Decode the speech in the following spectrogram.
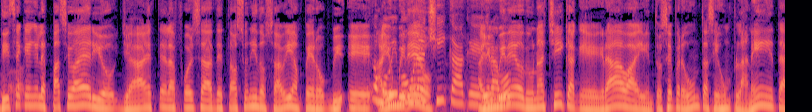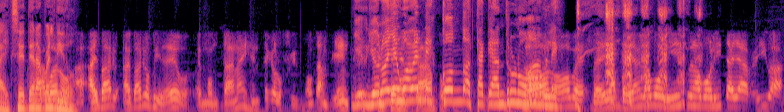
dice que en el espacio aéreo ya este, las fuerzas de Estados Unidos sabían, pero vi- eh, hay un video. una chica que Hay un video de una chica que graba y entonces pregunta si es un planeta, etcétera, Ah, bueno, perdido. hay, varios, hay varios videos. En Montana hay gente que lo filmó también. Yo, yo lo llevo a ver, me escondo hasta que Andrew no, No, hable. no, ve- veían, veían la bolita, una bolita allá arriba,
